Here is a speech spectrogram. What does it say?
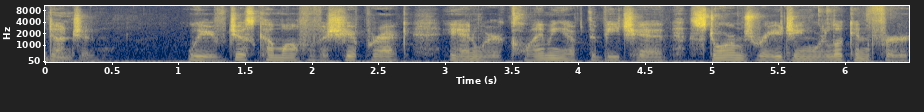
dungeon. We've just come off of a shipwreck and we're climbing up the beachhead. Storm's raging. We're looking for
